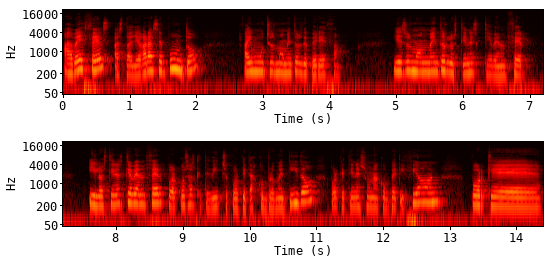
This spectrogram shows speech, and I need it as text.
a veces, hasta llegar a ese punto, hay muchos momentos de pereza. Y esos momentos los tienes que vencer. Y los tienes que vencer por cosas que te he dicho, porque te has comprometido, porque tienes una competición, porque,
